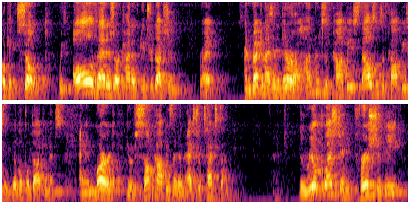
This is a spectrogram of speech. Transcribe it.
Okay, so with all of that as our kind of introduction, right? And recognizing that there are hundreds of copies, thousands of copies of biblical documents, and in Mark, you have some copies that have extra text on them. The real question first should be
